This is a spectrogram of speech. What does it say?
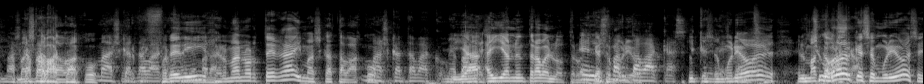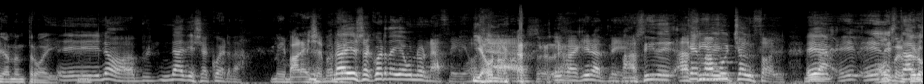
Mascatabaco. Mascatabaco. Freddy. Germán Ortega y Mascatabaco. Mascatabaco. Y ya, ahí ya no entraba el otro, el, El que se murió. espantavacas. El que se murió, el, el macabro que se murió, ese ya no entró ahí. Eh, no, nadie se acuerda. Me parece perfecto. Nadie se acuerda y aún no nace. o Y aún no sea, nace. Imagínate. Así de- así Quema de- mucho el sol. Mira, Eh, él, él Hombre, está pero,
